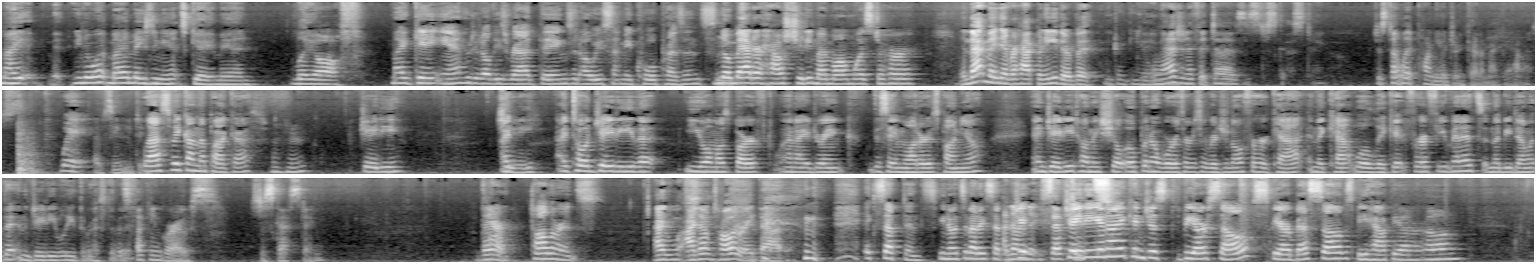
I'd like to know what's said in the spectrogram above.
my, you know what, my amazing aunt's gay, man. Lay off. My gay aunt who did all these rad things and always sent me cool presents. No matter how shitty my mom was to her. And that may never happen either, but imagine if it does. It's disgusting. Just don't let Ponyo drink out of my glass. Wait, I've seen you do. last week on the podcast, Mm-hmm. JD, Judy. I, I told JD that you almost barfed when I drank the same water as Ponyo. And JD told me she'll open a Werther's original for her cat, and the cat will lick it for a few minutes and then be done with it, and JD will eat the rest of it. it's fucking gross. It's disgusting. There. Tolerance. I, I don't tolerate that. acceptance. You know, it's about acceptance. J- accept JD it. and I can just be ourselves, be our best selves, be happy on our own,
